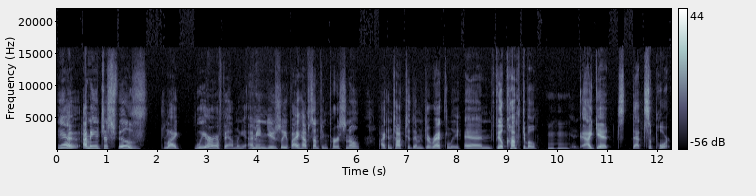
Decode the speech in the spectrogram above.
Yeah, I mean, it just feels like we are a family. I mean, usually if I have something personal, I can talk to them directly and feel comfortable. Mm-hmm. I get that support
